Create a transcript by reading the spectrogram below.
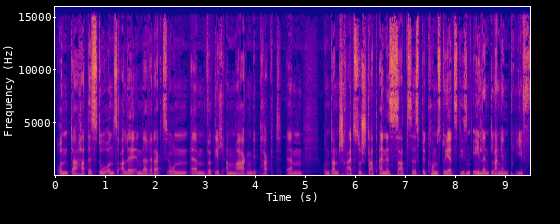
und da hattest du uns alle in der Redaktion ähm, wirklich am Magen gepackt. Ähm, und dann schreibst du, statt eines Satzes bekommst du jetzt diesen elendlangen Brief.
